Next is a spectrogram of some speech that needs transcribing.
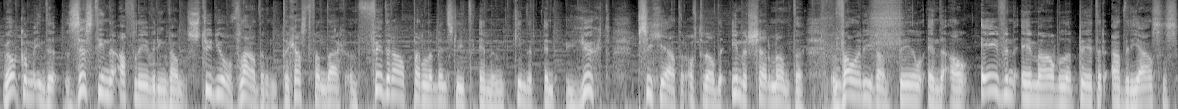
Welkom in de 16e aflevering van Studio Vlaanderen. Te gast vandaag een federaal parlementslid en een kinder- en jeugdpsychiater, oftewel de immer charmante Valerie van Peel en de al even aimabele Peter Adriaanses,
